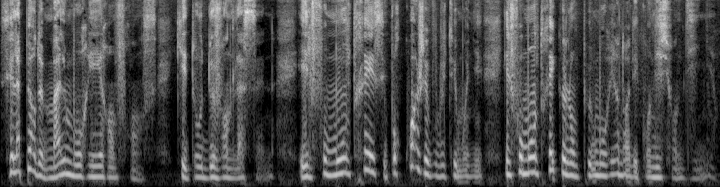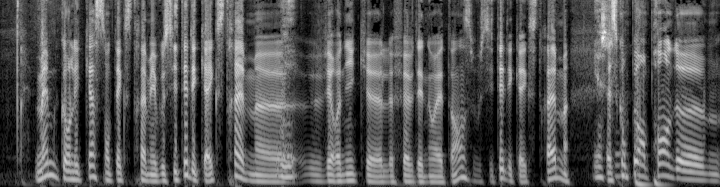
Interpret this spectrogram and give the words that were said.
C'est la peur de mal mourir en France qui est au devant de la scène. Et il faut montrer, c'est pourquoi j'ai voulu témoigner, il faut montrer que l'on peut mourir dans des conditions dignes. Même quand les cas sont extrêmes, et vous citez des cas extrêmes, euh, Véronique euh, Lefebvre des Noëtans, vous citez des cas extrêmes. Est-ce qu'on peut en prendre euh,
